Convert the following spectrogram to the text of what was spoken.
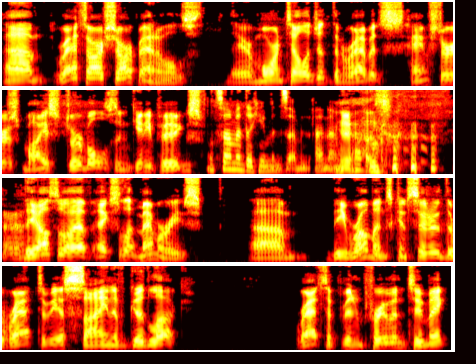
Um, rats are sharp animals. They're more intelligent than rabbits, hamsters, mice, gerbils, and guinea pigs. Well, some of the humans I I know. Yes. they also have excellent memories. Um, the Romans considered the rat to be a sign of good luck. Rats have been proven to make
